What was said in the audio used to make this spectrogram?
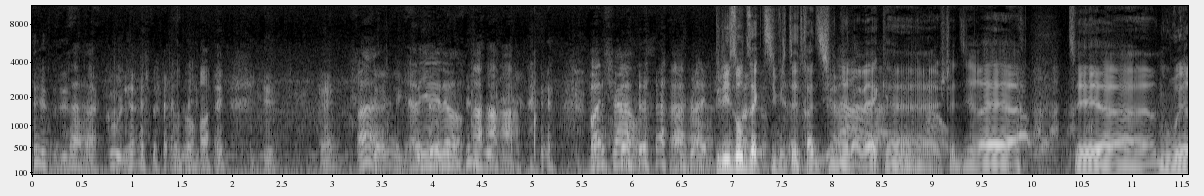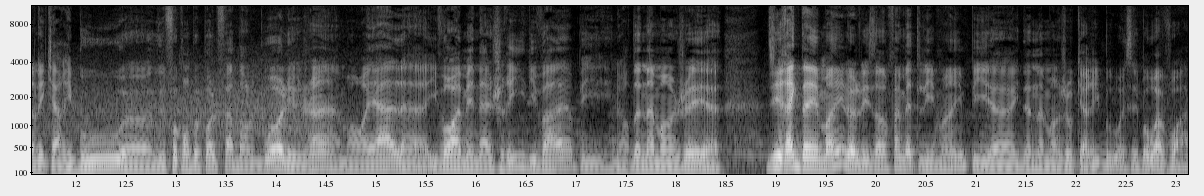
c'est super cool, hein? Hein? Ah, rien là. Bonne chance. Puis les autres activités traditionnelles avec, hein, je te dirais, tu sais, euh, nourrir les caribous. Euh, des fois qu'on peut pas le faire dans le bois, les gens à Montréal, euh, ils vont à la ménagerie l'hiver, puis ils leur donnent à manger direct dans les mains. les enfants mettent les mains, puis ils donnent à manger aux caribous. c'est beau à voir.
